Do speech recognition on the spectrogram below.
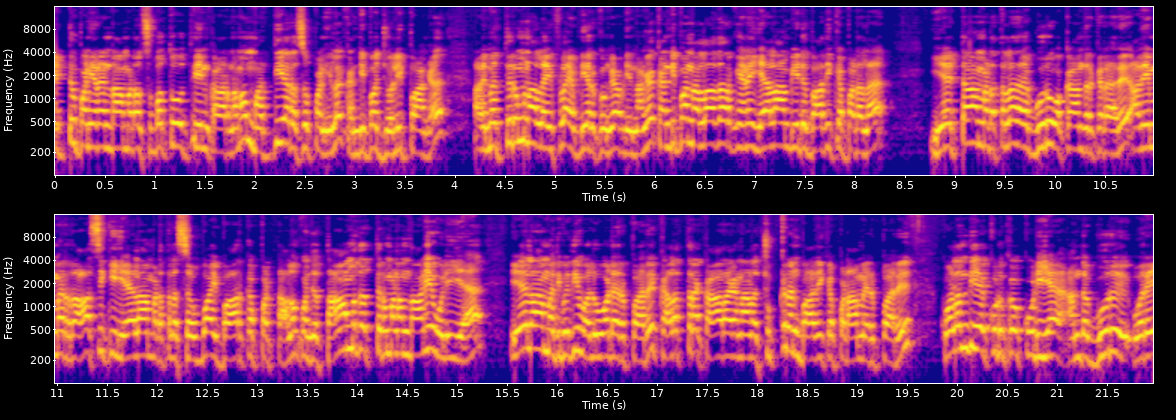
எட்டு பன்னிரெண்டாம் இடம் சுபத்துவத்தின் காரணமாக மத்திய அரசு பணியில் கண்டிப்பாக ஜொலிப்பாங்க. அதே மாதிரி திருமண லைஃப்லாம் எப்படி இருக்குங்க அப்படின்னாங்க கண்டிப்பாக நல்லா தான் இருக்கும். ஏன்னா ஏழாம் வீடு பாதிக்கப்படலை. எட்டாம் இடத்துல குரு உட்காந்துருக்கிறாரு அதே மாதிரி ராசிக்கு ஏழாம் இடத்துல செவ்வாய் பார்க்கப்பட்டாலும் கொஞ்சம் தாமத திருமணம் தானே ஒழிய ஏழாம் அதிபதி வலுவோட இருப்பார். கலத்திர காரகனான சுக்கரன் பாதிக்கப்படாமல் இருப்பார். குழந்தைய கொடுக்கக்கூடிய அந்த குரு ஒரே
